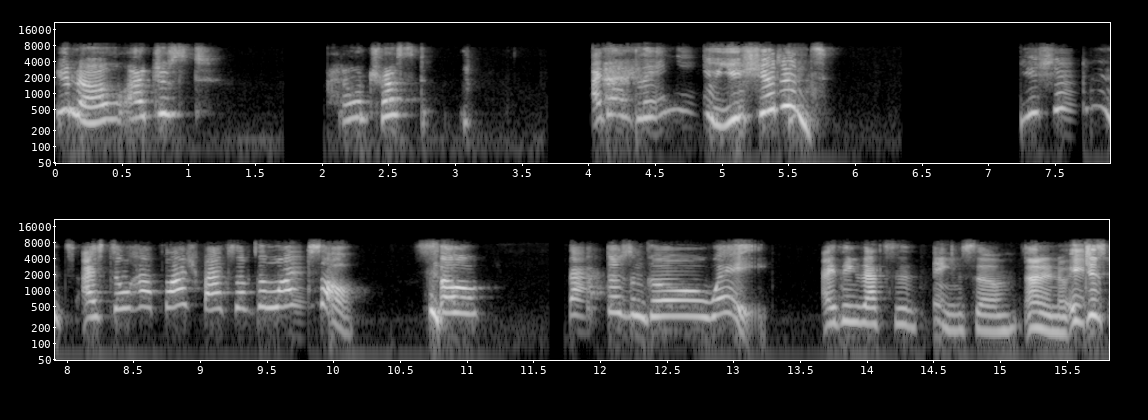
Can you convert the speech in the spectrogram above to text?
you know, I just I don't trust it. I don't blame you. You shouldn't. You shouldn't. I still have flashbacks of the Lysol. So that doesn't go away. I think that's the thing. So I don't know. It just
